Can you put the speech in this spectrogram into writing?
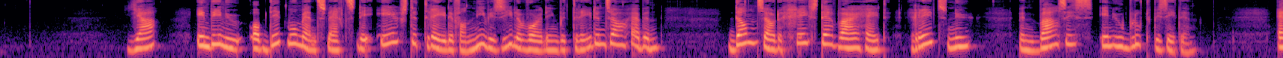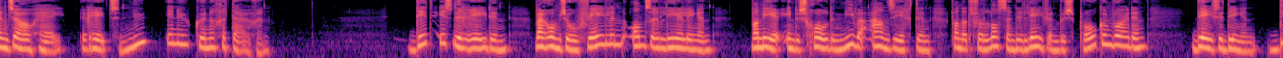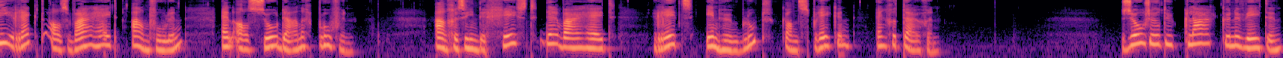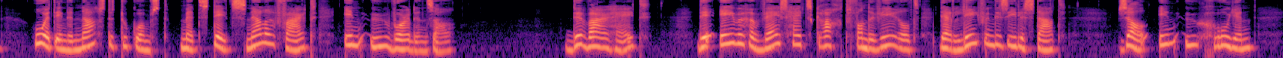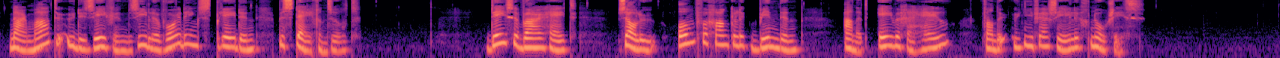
Ja, indien u op dit moment slechts de eerste trede van nieuwe zielenwording betreden zou hebben, dan zou de geest der waarheid reeds nu een basis in uw bloed bezitten, en zou hij reeds nu in u kunnen getuigen. Dit is de reden waarom zoveel onze leerlingen, wanneer in de school de nieuwe aanzichten van het verlossende leven besproken worden, deze dingen direct als waarheid aanvoelen en als zodanig proeven, aangezien de geest der waarheid reeds in hun bloed kan spreken en getuigen. Zo zult u klaar kunnen weten hoe het in de naaste toekomst met steeds sneller vaart in u worden zal. De waarheid, de eeuwige wijsheidskracht van de wereld der levende zielen staat, zal in u groeien naarmate u de zeven zielenwordingstreden bestijgen zult. Deze waarheid zal u onvergankelijk binden aan het eeuwige heil van de universele gnosis.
